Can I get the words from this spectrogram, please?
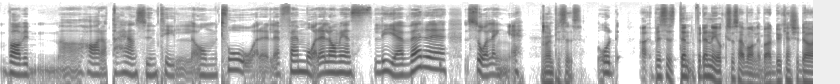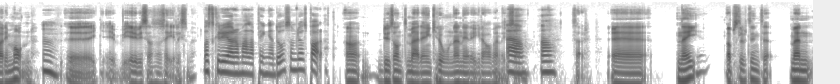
vad vi har att ta hänsyn till om två år eller fem år eller om vi ens lever eh, så länge. Nej, precis. Och, Ja, precis, den, för den är också så här vanlig, bara, du kanske dör imorgon, mm, eh, är det vissa som säger. Liksom. vad ska du göra med alla pengar då som du har sparat? Ja, du tar inte med dig en krona ner i graven. Liksom. Ja, Så. Eh, nej, absolut inte. Men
